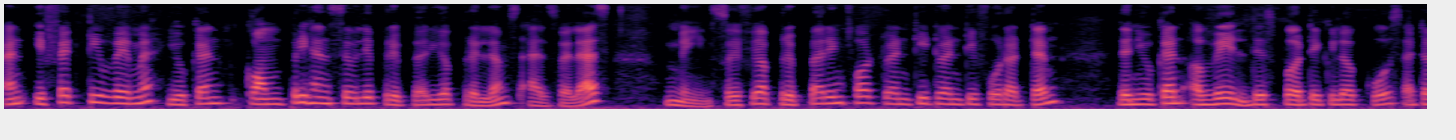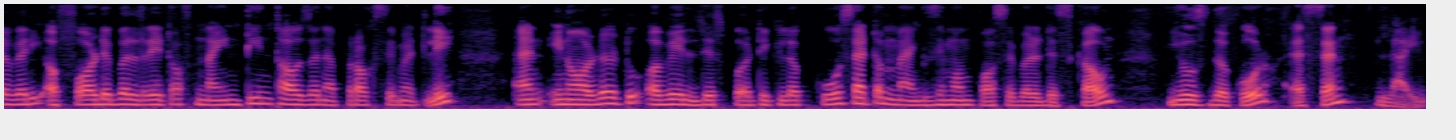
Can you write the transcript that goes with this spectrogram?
एंड इफ़ेक्टिव वे में you can comprehensively prepare your prelims as well as main so if you are preparing for 2024 attempt then you can avail this particular course at a very affordable rate of 19000 approximately and in order to avail this particular course at a maximum possible discount use the code SN live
